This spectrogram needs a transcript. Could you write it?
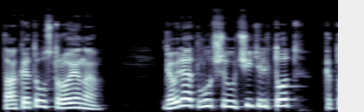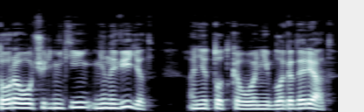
так это устроено. Говорят, лучший учитель тот, которого ученики ненавидят, а не тот, кого они благодарят.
